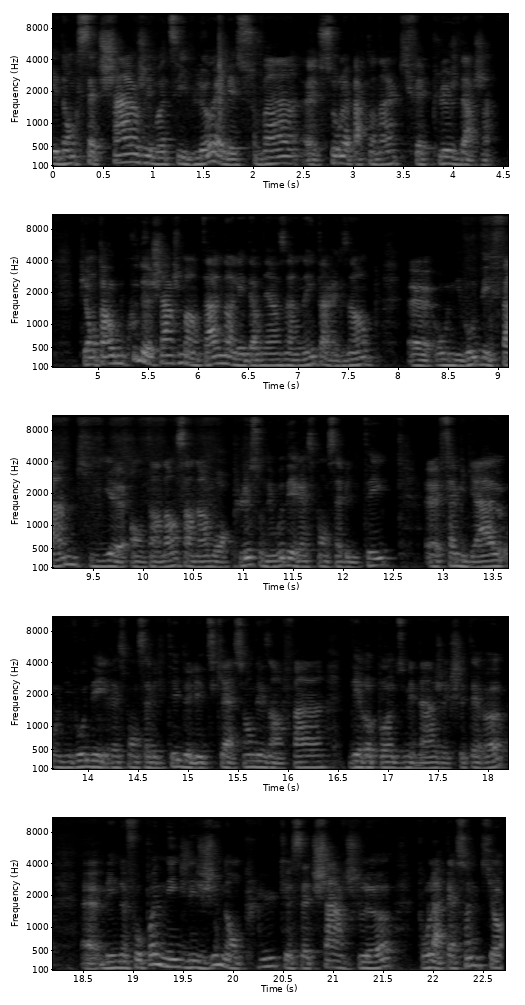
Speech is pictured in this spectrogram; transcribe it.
et donc, cette charge émotive-là, elle est souvent euh, sur le partenaire qui fait plus d'argent. Puis on parle beaucoup de charge mentale dans les dernières années, par exemple, au niveau des femmes qui ont tendance à en avoir plus, au niveau des responsabilités familiales, au niveau des responsabilités de l'éducation des enfants, des repas, du ménage, etc. Euh, mais il ne faut pas négliger non plus que cette charge-là, pour la personne qui a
